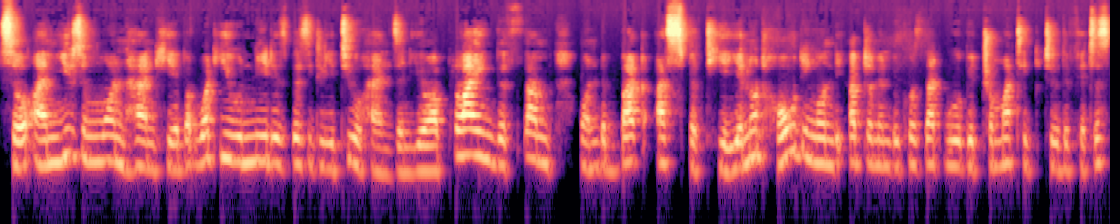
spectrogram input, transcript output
So, I'm using one hand here, but what you need is basically two hands, and you're applying the thumb on the back aspect here. You're not holding on the abdomen because that will be traumatic to the fetus.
